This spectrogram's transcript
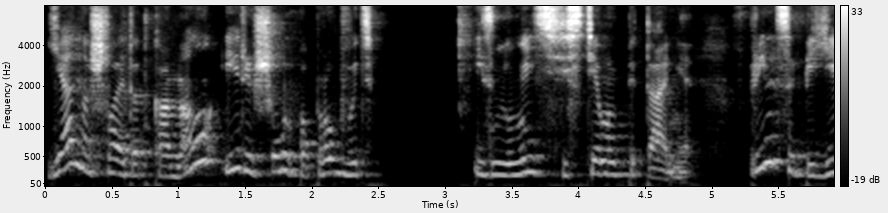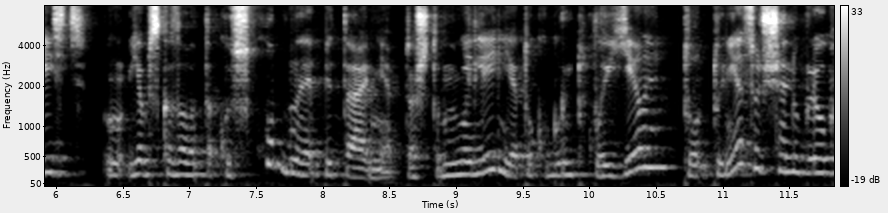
Я нашла этот канал и решила попробовать изменить систему питания. В принципе, есть, я бы сказала, такое скудное питание, потому что мне лень, я только грудку ем, тунец очень люблю.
